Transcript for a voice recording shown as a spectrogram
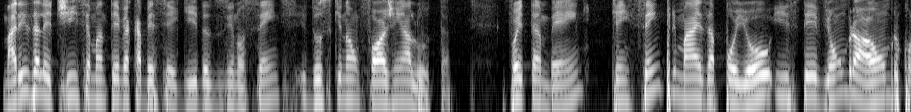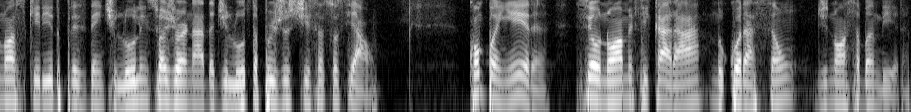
Marisa Letícia manteve a cabeça erguida dos inocentes e dos que não fogem à luta. Foi também quem sempre mais apoiou e esteve ombro a ombro com nosso querido presidente Lula em sua jornada de luta por justiça social. Companheira, seu nome ficará no coração de nossa bandeira.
